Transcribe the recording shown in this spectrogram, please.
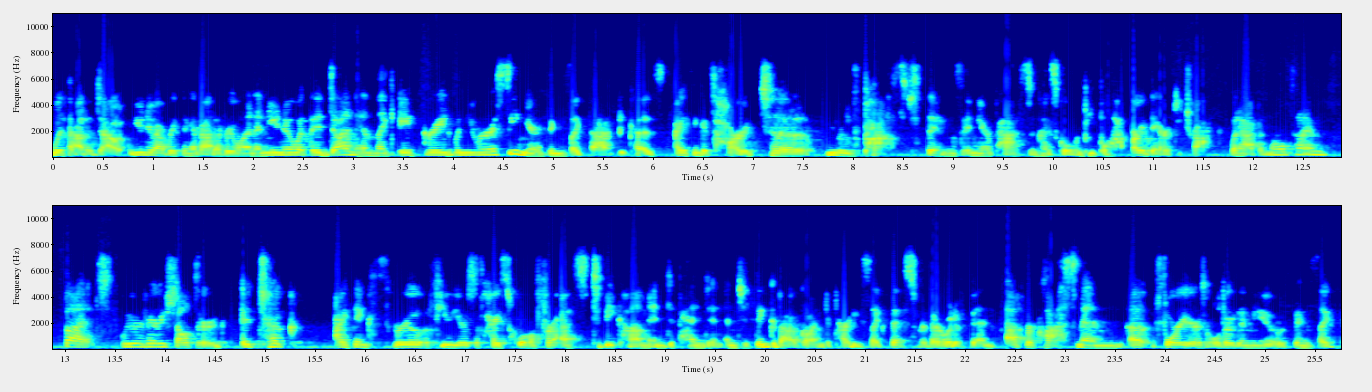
without a doubt. You knew everything about everyone and you knew what they'd done in like eighth grade when you were a senior, things like that. Because I think it's hard to move past things in your past in high school when people are there to track what happened the whole time. But we were very sheltered. It took I think, through a few years of high school for us to become independent and to think about going to parties like this, where there would have been upperclassmen uh, four years older than you, things like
